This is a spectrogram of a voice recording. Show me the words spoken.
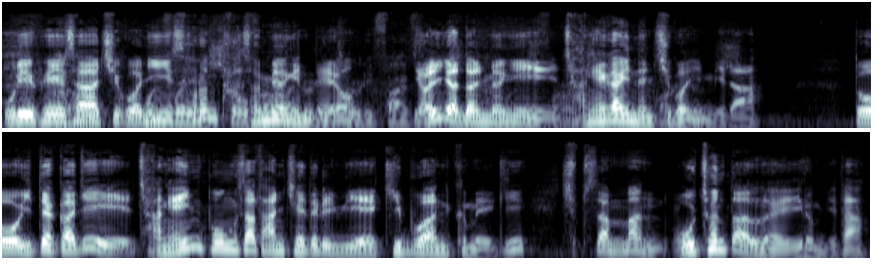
우리 회사 직원이 raised over 35명인데요. 135,000 18명이 장애가 있는 직원입니다. 또 이때까지 장애인 봉사 단체들을 위해 기부한 금액이 13만 5천 달러에 이릅니다.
